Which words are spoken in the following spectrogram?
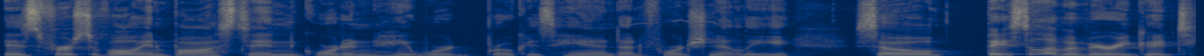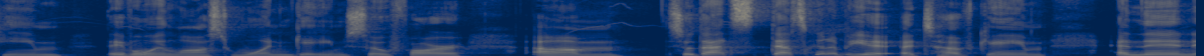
is first of all in Boston, Gordon Hayward broke his hand, unfortunately. So they still have a very good team. They've only lost one game so far. Um, so that's that's going to be a, a tough game. And then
